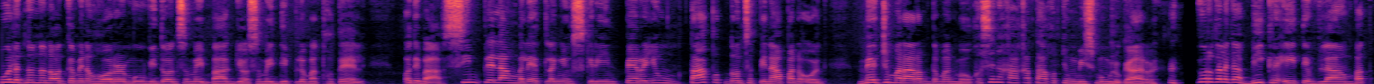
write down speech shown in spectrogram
Tulad nung nanood kami ng horror movie doon sa may Baguio, sa may Diplomat Hotel. O ba, simple lang, maliit lang yung screen, pero yung takot doon sa pinapanood, medyo mararamdaman mo kasi nakakatakot yung mismong lugar. Siguro talaga be creative lang but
